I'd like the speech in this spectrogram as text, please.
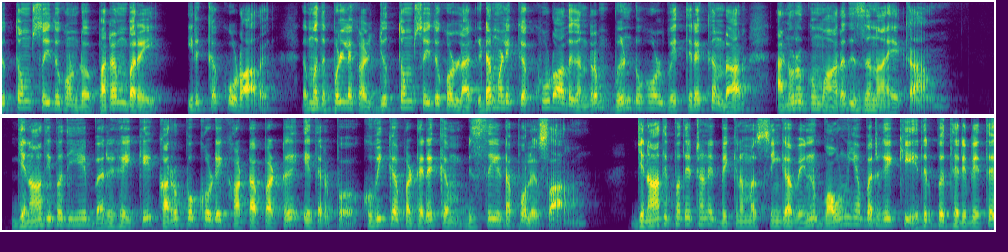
யுத்தம் செய்து கொண்டு பரம்பரை இருக்கக்கூடாது. எமது பிள்ளைகள் யுத்தம் செய்து கொள்ள இடமளிக்க கூடாது என்றும் வேண்டுகோள் வைத்திருக்கின்றார் அனுர்குமார திசநாயக்கா. ஜனாதிபதியை வருகைக்கு கருப்பு கொடி காட்டப்பட்டு எதிர்ப்பு குவிக்கப்பட்டிருக்கும் விசேட போலீசார். ஜனாதிபதி ரணில் விக்ரமசிங்கவின் வவுனியா வருகைக்கு எதிர்ப்பு தெரிவித்து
